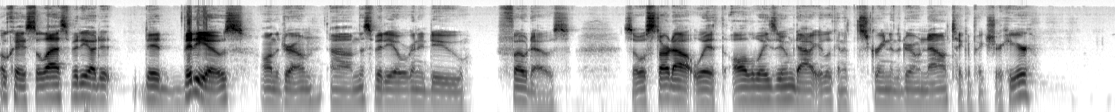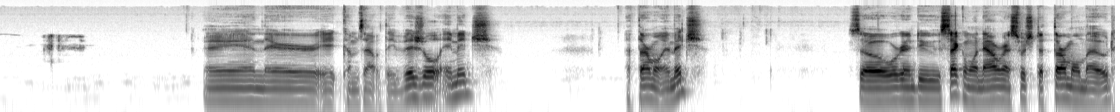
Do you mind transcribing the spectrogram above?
Okay, so last video I did, did videos on the drone. Um, this video we're going to do photos. So we'll start out with all the way zoomed out. You're looking at the screen of the drone now. Take a picture here. And there it comes out with a visual image, a thermal image. So we're going to do the second one now. We're going to switch to thermal mode.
